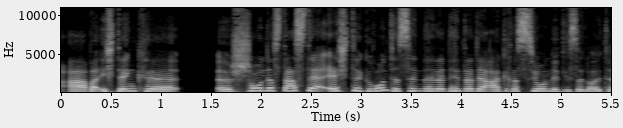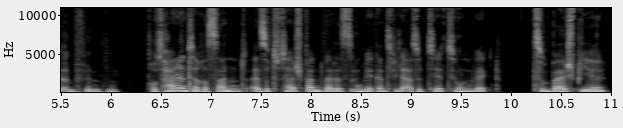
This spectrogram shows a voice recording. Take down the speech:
Aber ich denke, äh, schon, dass das der echte Grund ist hinter, hinter der Aggression, die diese Leute empfinden. Total interessant, also total spannend, weil das in mir ganz viele Assoziationen weckt. Zum Beispiel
